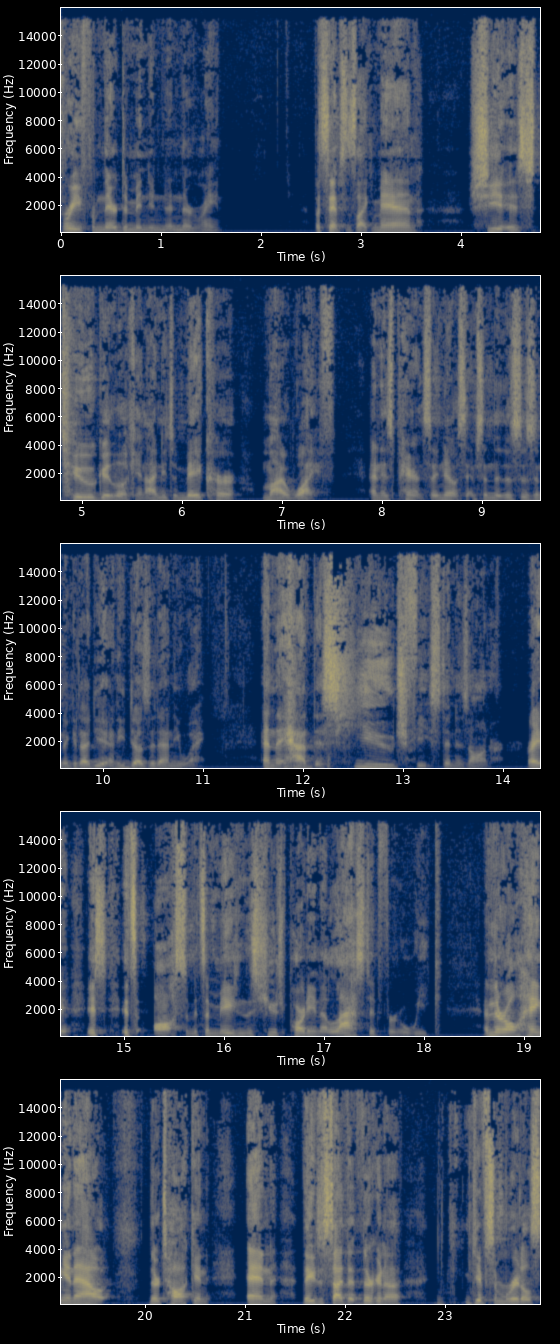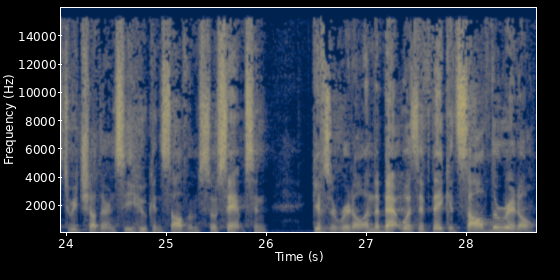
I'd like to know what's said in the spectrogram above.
free from their dominion and their reign. But Samson's like, man, she is too good looking. I need to make her my wife. And his parents say, No, Samson, this isn't a good idea. And he does it anyway. And they had this huge feast in his honor, right? It's, it's awesome. It's amazing. This huge party, and it lasted for a week. And they're all hanging out, they're talking, and they decide that they're going to give some riddles to each other and see who can solve them. So Samson gives a riddle. And the bet was if they could solve the riddle,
